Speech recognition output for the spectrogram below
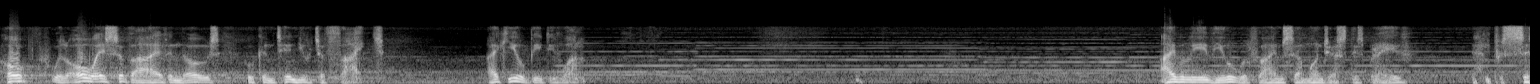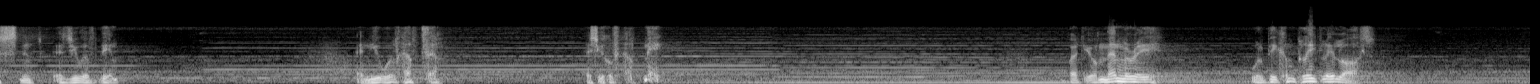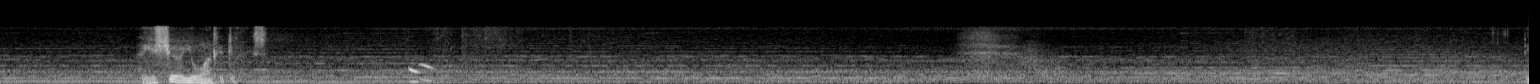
Hope will always survive in those who continue to fight. Like you, BD1. I believe you will find someone just as brave and persistent as you have been. And you will help them as you have helped me. But your memory will be completely lost. Are you sure you want to do this?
